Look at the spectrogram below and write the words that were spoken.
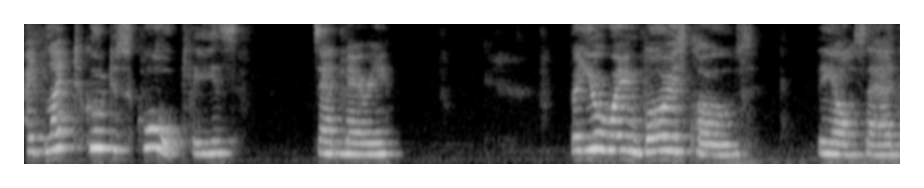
I'd like to go to school, please, said Mary. But you're wearing boys' clothes, they all said.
